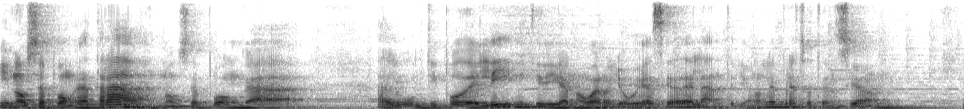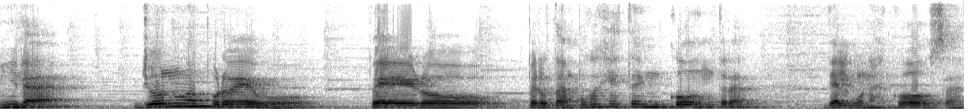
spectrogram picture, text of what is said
y no se ponga trabas, no se ponga algún tipo de límite y diga, no, bueno, yo voy hacia adelante, yo no le presto atención. Mira, yo no apruebo, pero, pero tampoco es que esté en contra de algunas cosas.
